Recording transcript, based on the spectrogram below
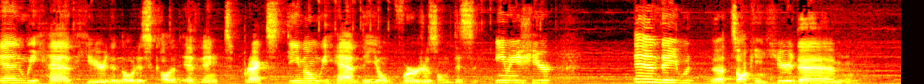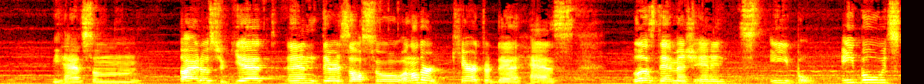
and we have here the notice called Event Practice Demon. We have the young versions on this image here. And they would uh, talking here that um, we have some titles to get. And there's also another character that has plus damage and it's Abel. Abel is,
